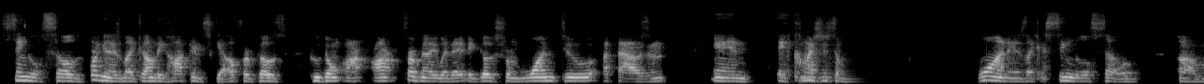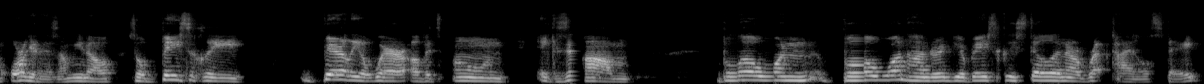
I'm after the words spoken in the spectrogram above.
single-celled organism, like on the Hawkins scale. For those who don't aren't, aren't familiar with it, it goes from one to a thousand, and a consciousness of one is like a single-celled um, organism. You know, so basically, barely aware of its own exist. Um, below one below 100 you're basically still in a reptile state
